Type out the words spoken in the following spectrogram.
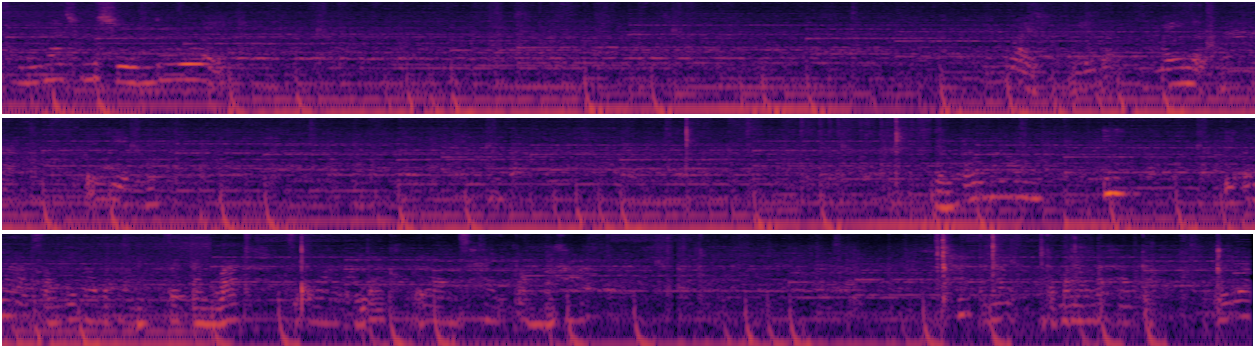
สีนี้น่าชุ่มชื้นด้วยไม่ไห วไม่แบบไม่นาก็เย็นเดี๋ยวเรามาลองอีกอีกเวลาสองที่เราจะทำจอกันว่าจะเป็นอะไรที่ได้ขอไปลองใช้ก่อนนะคะค่ะได้กลับมาแล้วนะคะกับเวลา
